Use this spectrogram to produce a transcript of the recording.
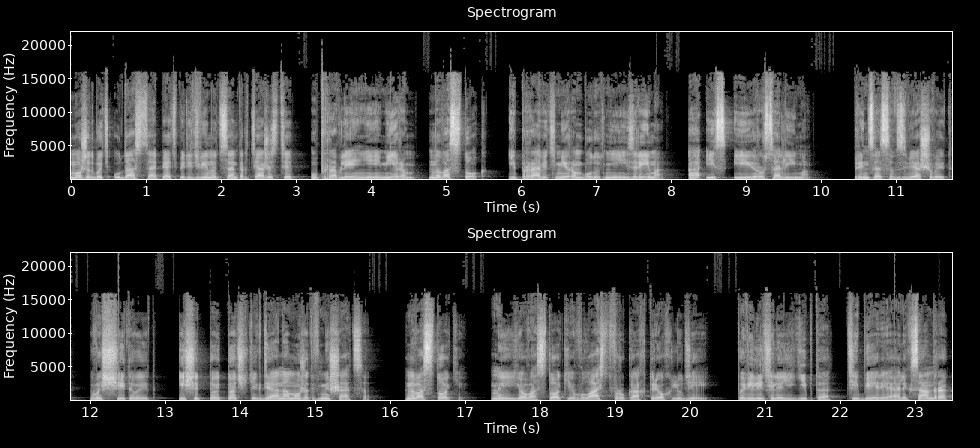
Может быть, удастся опять передвинуть центр тяжести управления миром на восток, и править миром будут не из Рима, а из Иерусалима. Принцесса взвешивает, высчитывает, ищет той точки, где она может вмешаться. На востоке, на ее востоке власть в руках трех людей. Повелителя Египта Тиберия Александра,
